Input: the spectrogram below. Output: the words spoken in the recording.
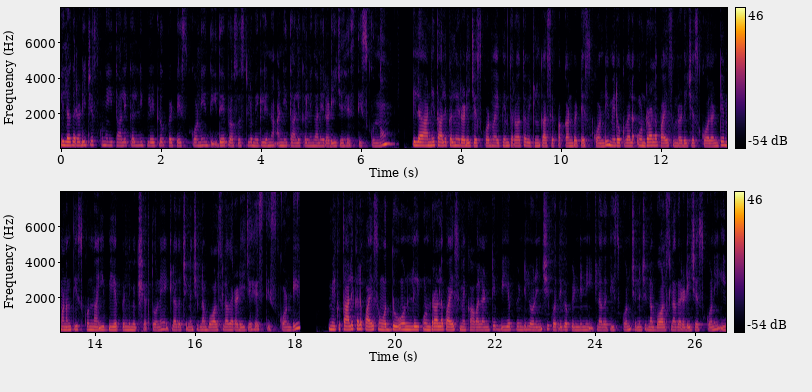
ఇలాగ రెడీ చేసుకున్న ఈ తాలికల్ని ప్లేట్లోకి పెట్టేసుకొని ఇదే ప్రాసెస్లో మిగిలిన అన్ని తాలికల్ని కానీ రెడీ చేసేసి తీసుకుందాం. ఇలా అన్ని తాలికల్ని రెడీ చేసుకోవడం అయిపోయిన తర్వాత వీటిని కాసేపు పక్కన పెట్టేసుకోండి. మీరు ఒకవేళ ఉండ్రాల పాయసం రెడీ చేసుకోవాలంటే మనం తీసుకున్న ఈ బియ్యం పిండి మిక్చర్తోనే ఇట్లాగ చిన్న చిన్న బాల్స్ లాగా రెడీ చేసేసి తీసుకోండి. మీకు తాలికల పాయసం వద్దు ఓన్లీ ఉండ్రాల పాయసమే కావాలంటే బియ్యం పిండిలో నుంచి కొద్దిగా పిండిని ఇట్లాగా తీసుకొని చిన్న చిన్న బాల్స్ లాగా రెడీ చేసుకొని ఈ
